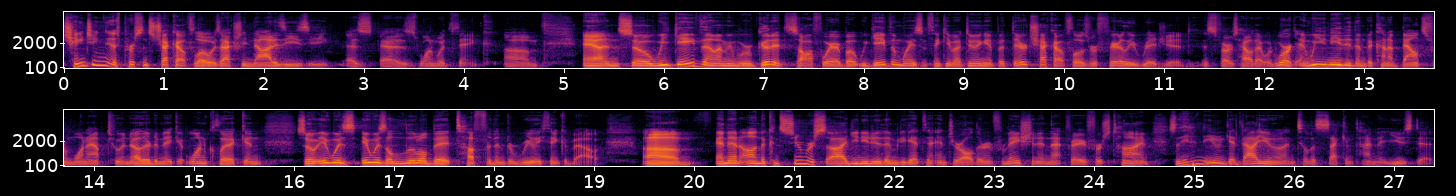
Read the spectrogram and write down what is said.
changing a person's checkout flow is actually not as easy as, as one would think. Um, and so we gave them, I mean, we're good at software, but we gave them ways of thinking about doing it, but their checkout flows were fairly rigid as far as how that would work. And we needed them to kind of bounce from one app to another to make it one click. And so it was, it was a little bit tough for them to really think about. Um, and then on the consumer side, you needed them to get to enter all their information in that very first time. So they didn't even get value until the second time they used it.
